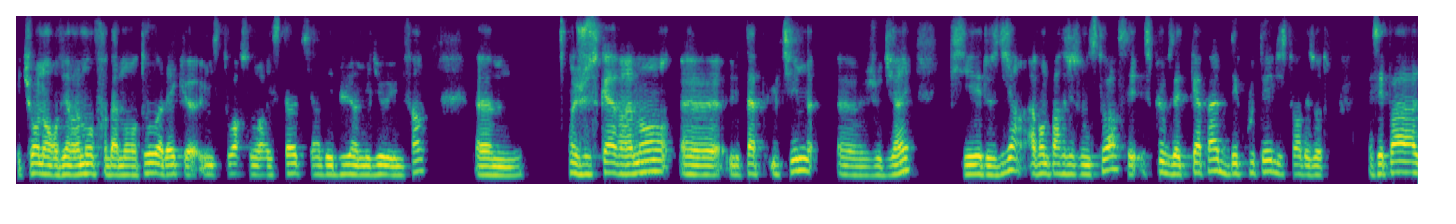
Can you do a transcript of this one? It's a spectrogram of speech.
Et tu vois, on en revient vraiment aux fondamentaux avec une histoire selon Aristote, il y a un début, un milieu et une fin, jusqu'à vraiment l'étape ultime, je dirais, qui est de se dire, avant de partager son histoire, c'est est-ce que vous êtes capable d'écouter l'histoire des autres? Et c'est pas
